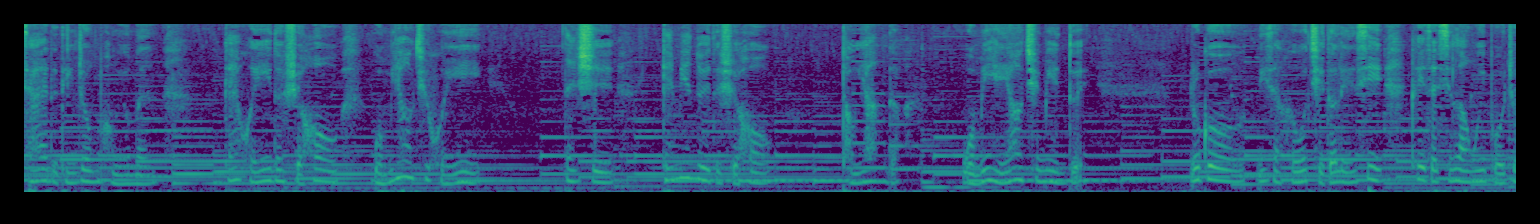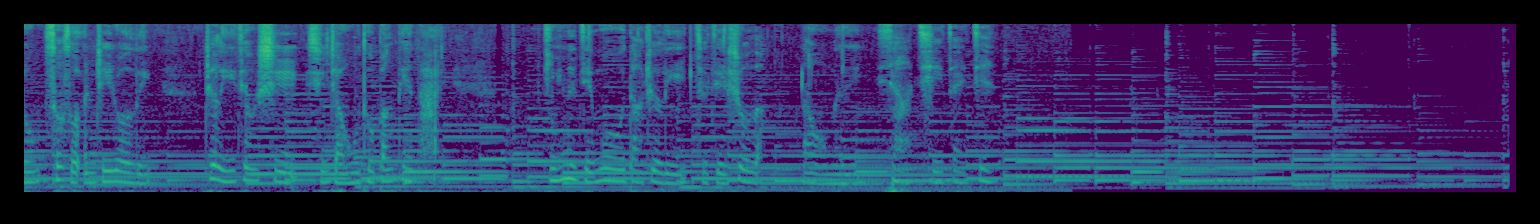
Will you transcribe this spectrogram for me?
亲爱的听众朋友们，该回忆的时候我们要去回忆，但是该面对的时候，同样的，我们也要去面对。如果你想和我取得联系，可以在新浪微博中搜索 “NG 若琳”，这里就是寻找乌托邦电台。今天的节目到这里就结束了，那我们下期再见。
